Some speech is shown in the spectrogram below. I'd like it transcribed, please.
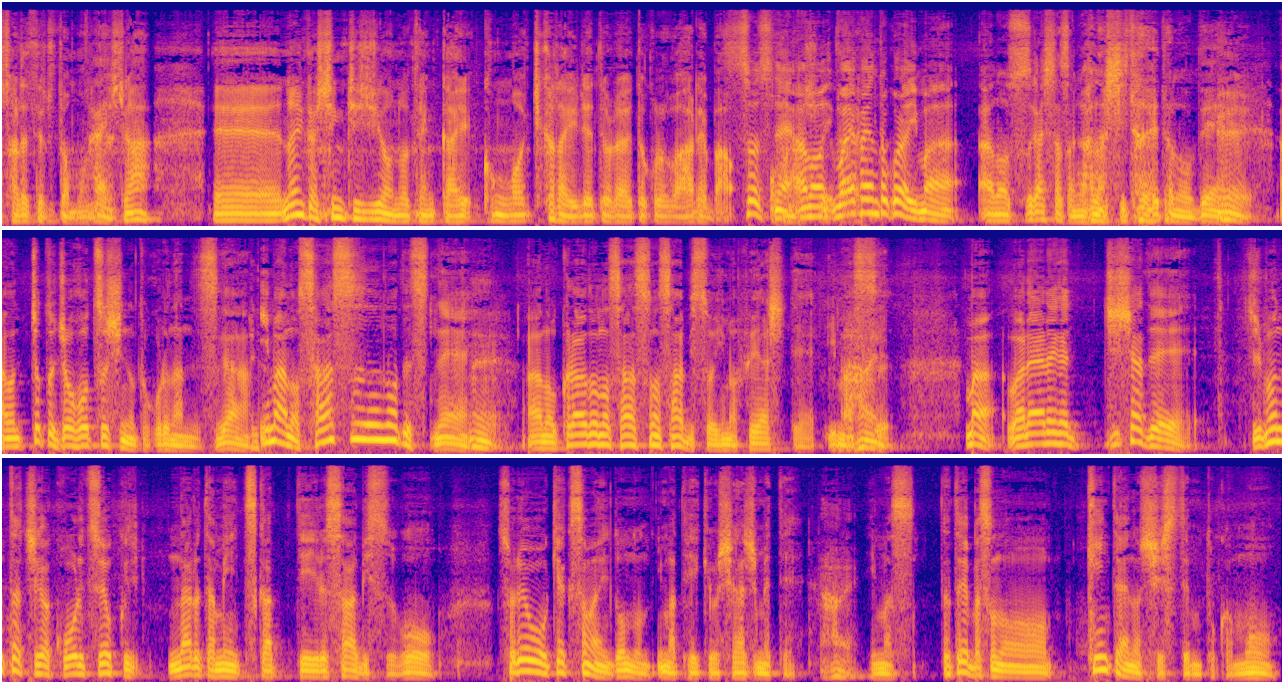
されてると思うんですが、はい、えー、何か新規事業の展開、今後力入れておられるところがあれば。そうですね。あの、Wi-Fi のところは今、あの、菅下さんが話していただいたので、ええ、あの、ちょっと情報通信のところなんですが、今、あの、SARS のですね、え、あの、クラウドの SARS のサービスを今増やしています。はい、まあ、我々が自社で自分たちが効率よくなるために使っているサービスを、それをお客様にどんどん今提供し始めています。はい、例えばその、勤怠のシステムとかも、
